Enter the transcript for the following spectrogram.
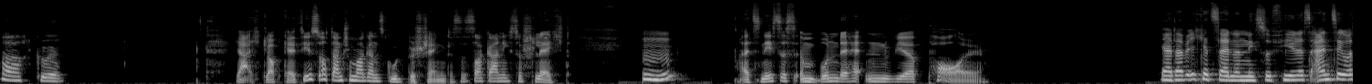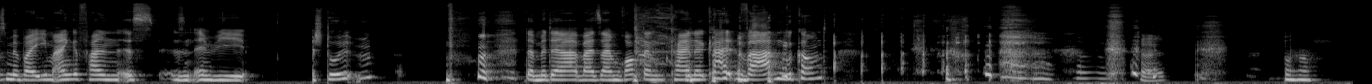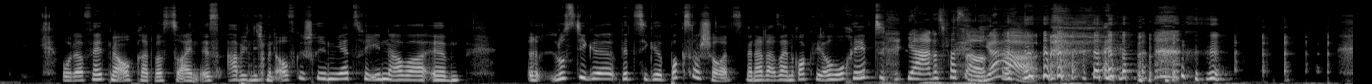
Ach, cool. Ja, ich glaube, Kathy ist auch dann schon mal ganz gut beschenkt. Das ist auch gar nicht so schlecht. Mhm. Als nächstes im Bunde hätten wir Paul. Ja, da habe ich jetzt leider nicht so viel. Das Einzige, was mir bei ihm eingefallen ist, sind irgendwie Stulpen. Damit er bei seinem Rock dann keine kalten Waden bekommt. Okay. Oder fällt mir auch gerade was zu ein. Ist habe ich nicht mit aufgeschrieben jetzt für ihn, aber ähm, lustige, witzige Boxershorts, wenn er da seinen Rock wieder hochhebt. Ja, das passt auch. Ja.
